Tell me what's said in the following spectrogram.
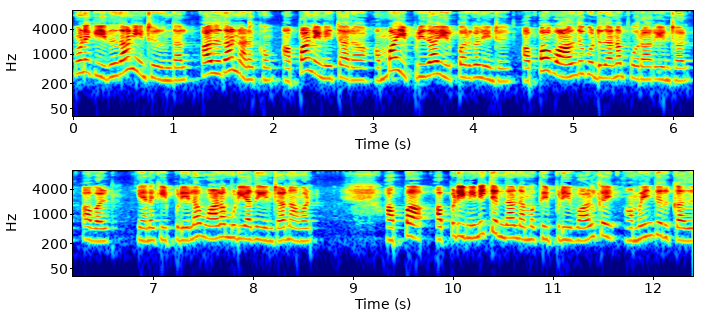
உனக்கு இதுதான் என்று இருந்தால் அதுதான் நடக்கும். அப்பா நினைத்தாரா? அம்மா இப்படிதான் இருப்பார்கள் என்று. அப்பா வாழ்ந்து கொண்டுதானே போறார் என்றாள் அவள். எனக்கு இப்படியெல்லாம் வாழ முடியாது என்றான் அவன். அப்பா அப்படி நினைத்திருந்தால் நமக்கு இப்படி வாழ்க்கை அமைந்திருக்காது.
